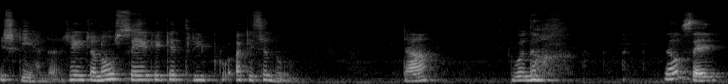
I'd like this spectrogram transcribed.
esquerda. Gente, eu não sei o que é triplo aquecedor, tá? Vou dar. Não sei.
